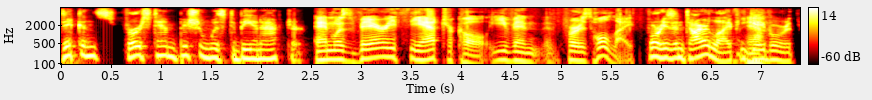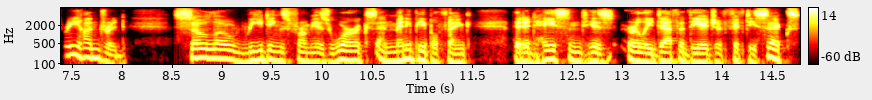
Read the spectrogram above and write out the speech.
Dickens' first ambition was to be an actor and was very theatrical even for his whole life. For his entire life, he yeah. gave over 300 solo readings from his works, and many people think that it hastened his early death at the age of 56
